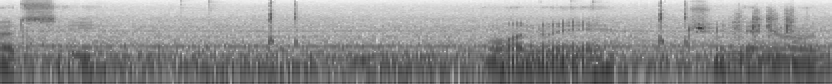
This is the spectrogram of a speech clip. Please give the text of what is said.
Let's see. One way, three lane road.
